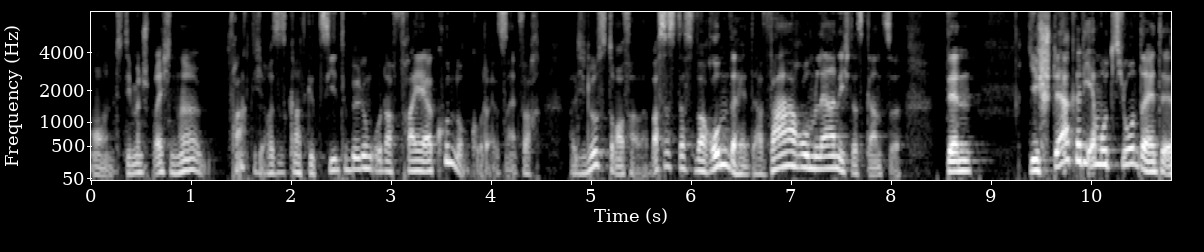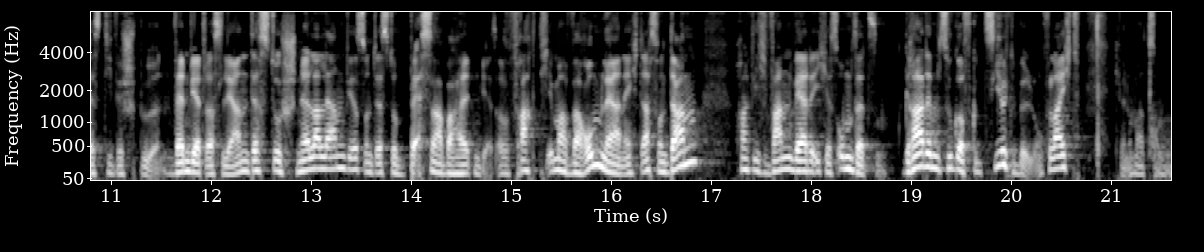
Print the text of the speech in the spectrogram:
Und dementsprechend, ne, frag dich auch, ist es gerade gezielte Bildung oder freie Erkundung? Oder ist es einfach, weil ich Lust drauf habe? Was ist das Warum dahinter? Warum lerne ich das Ganze? Denn Je stärker die Emotion dahinter ist, die wir spüren, wenn wir etwas lernen, desto schneller lernen wir es und desto besser behalten wir es. Also frag dich immer, warum lerne ich das? Und dann frag dich, wann werde ich es umsetzen? Gerade in Bezug auf gezielte Bildung. Vielleicht, ich will nochmal zum,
